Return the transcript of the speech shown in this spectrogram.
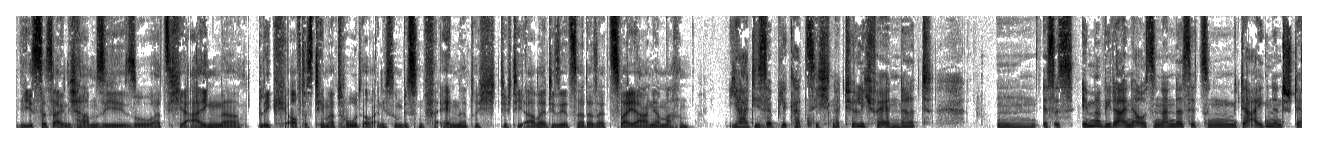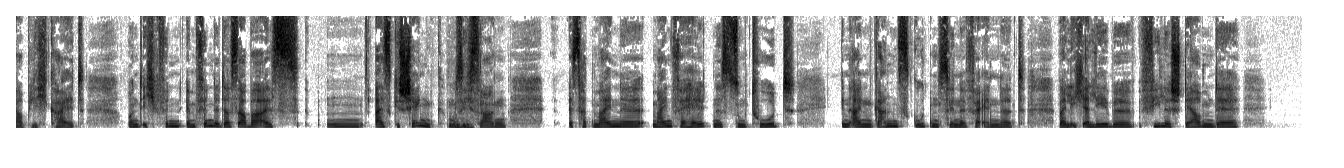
Wie ist das eigentlich? Haben Sie so, hat sich Ihr eigener Blick auf das Thema Tod auch eigentlich so ein bisschen verändert durch, durch die Arbeit, die Sie jetzt da seit zwei Jahren ja machen? Ja, dieser Blick hat sich natürlich verändert. Mm, es ist immer wieder eine Auseinandersetzung mit der eigenen Sterblichkeit. Und ich find, empfinde das aber als, mm, als Geschenk, muss mhm. ich sagen. Es hat meine, mein Verhältnis zum Tod in einem ganz guten Sinne verändert, weil ich erlebe viele Sterbende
